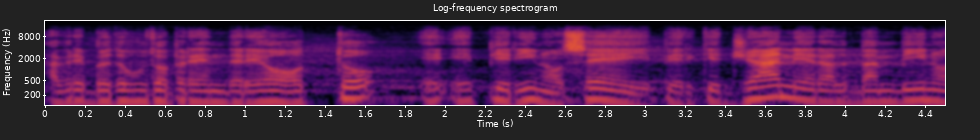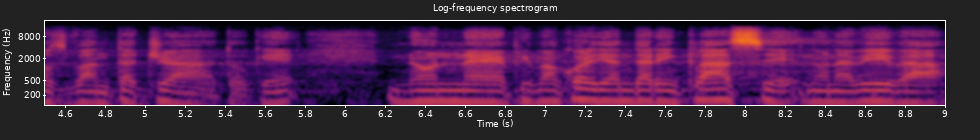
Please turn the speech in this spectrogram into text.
avrebbe dovuto prendere 8 e, e Pierino 6, perché Gianni era il bambino svantaggiato che non, prima ancora di andare in classe non aveva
